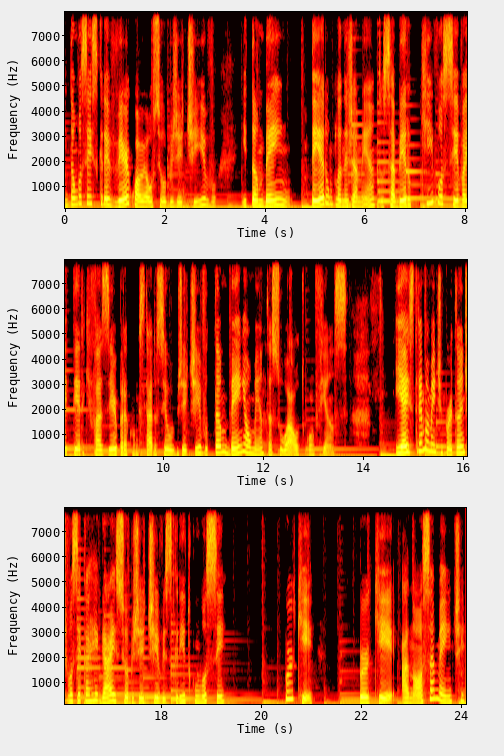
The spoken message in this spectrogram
Então, você escrever qual é o seu objetivo e também ter um planejamento, saber o que você vai ter que fazer para conquistar o seu objetivo, também aumenta a sua autoconfiança. E é extremamente importante você carregar esse objetivo escrito com você. Por quê? Porque a nossa mente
